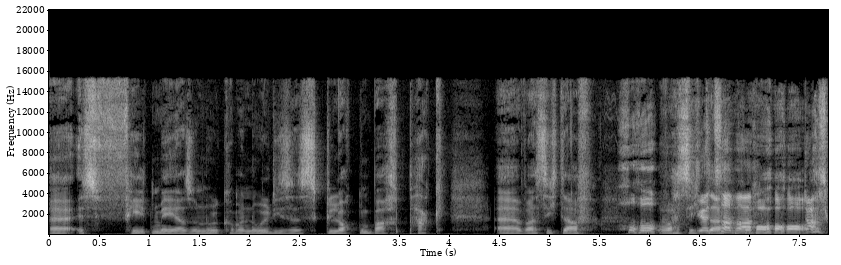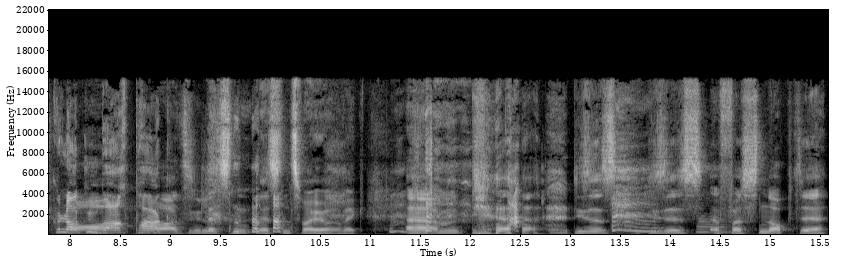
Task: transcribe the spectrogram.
äh, es fehlt mir ja so 0,0 dieses Glockenbach-Pack, äh, was ich da. Oh, was ich jetzt da, aber das Glockenbach-Pack. Oh, oh, jetzt sind die letzten, letzten zwei Hörer weg. Ähm, die, dieses dieses versnobte,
